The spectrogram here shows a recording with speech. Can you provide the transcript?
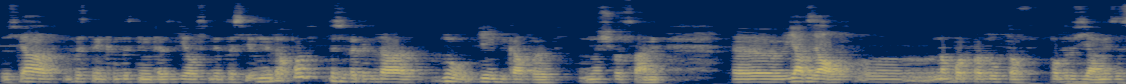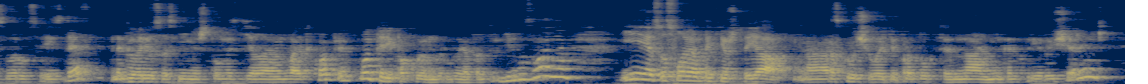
То есть я быстренько-быстренько сделал себе пассивный доход. То есть это когда ну, деньги капают на счет сами. Э, я взял э, набор продуктов по друзьям из СВРУСа и из ДЭФ, договорился с ними, что мы сделаем white copy, ну, перепакуем, грубо говоря, под другим названием, и с условием таким, что я э, раскручиваю эти продукты на неконкурирующие рынки,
